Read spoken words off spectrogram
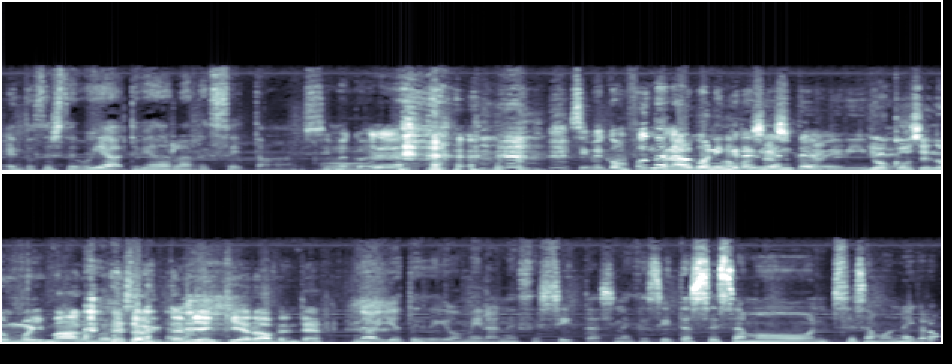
entonces te voy a, te voy a dar la receta. Si, me, Oh. si me confunden algún ingrediente, me dices. Yo cocino muy mal, por eso también quiero aprender. No, yo te digo, mira, necesitas, necesitas sésamo, sésamo negro,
